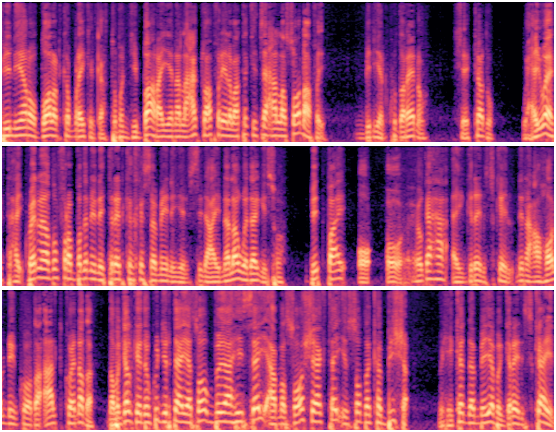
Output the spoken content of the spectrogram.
bilyan oo dolarka maraykanka. Toban jibaar ayana lacagtu afar iyo labaatankii saaca la soo dhaafay. Bilyan ku dareeno. Sheekadu waxay u eg tahay kwenan aad u fara badan inay traedka ka samaynayeen. Sida ay nala wadaagayso bitby oo xogaha ay grade scale dhinaca holdingkooda altcoinada dabagalkeeda ku jirta ayaa soo baahisay ama soo sheegtay in soddonka bisha. Wixii ka dambeeyaba grade scale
